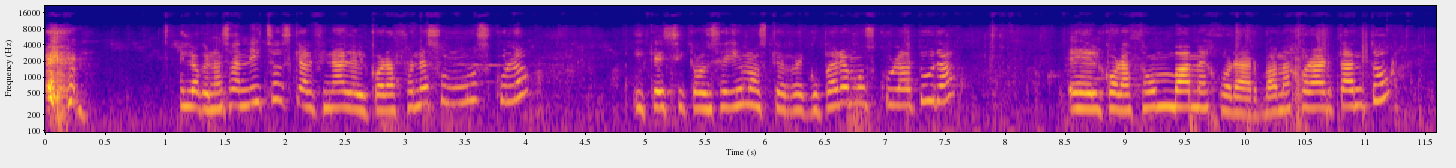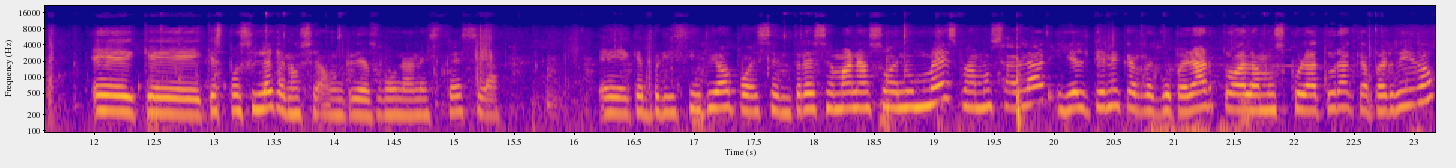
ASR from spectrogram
y lo que nos han dicho es que al final el corazón es un músculo y que si conseguimos que recupere musculatura, el corazón va a mejorar, va a mejorar tanto eh, que, que es posible que no sea un riesgo una anestesia. Eh, que en principio, pues en tres semanas o en un mes vamos a hablar y él tiene que recuperar toda la musculatura que ha perdido.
